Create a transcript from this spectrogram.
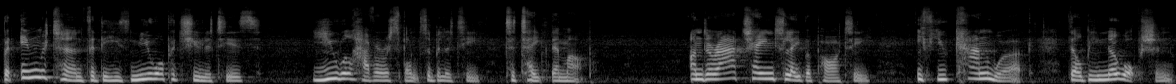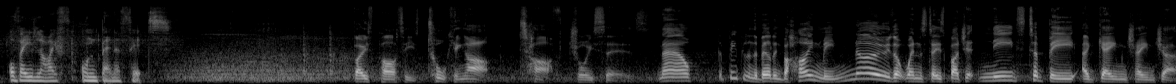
But in return for these new opportunities, you will have a responsibility to take them up. Under our Change Labour Party, if you can work, there'll be no option of a life on benefits. Both parties talking up tough choices. Now, the people in the building behind me know that Wednesday's budget needs to be a game changer.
